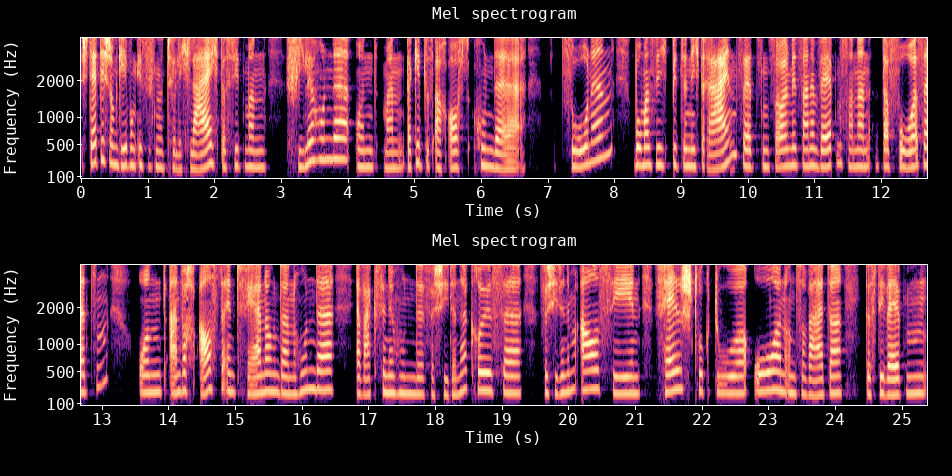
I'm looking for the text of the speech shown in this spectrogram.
städtischer Umgebung ist es natürlich leicht, da sieht man viele Hunde und man, da gibt es auch oft Hundezonen, wo man sich bitte nicht reinsetzen soll mit seinem Welpen, sondern davor setzen und einfach aus der Entfernung dann Hunde, erwachsene Hunde verschiedener Größe, verschiedenem Aussehen, Fellstruktur, Ohren und so weiter, dass die Welpen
